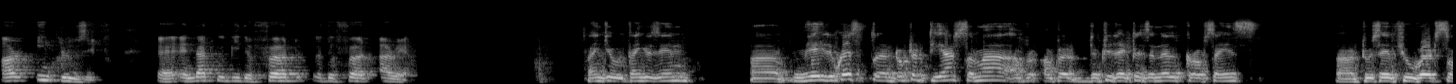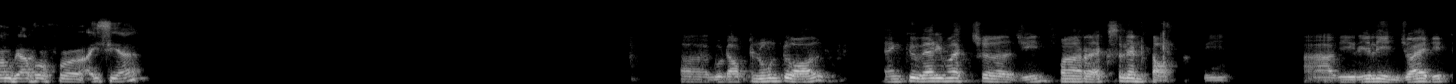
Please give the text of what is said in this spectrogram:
are inclusive. Uh, and that would be the third, the third area. Thank you. Thank you, Zain. Uh, may I request Dr. T.R. Sharma, after, Deputy Director General Crop Science, to say a few words on behalf of ICAR? Uh, good afternoon to all. Thank you very much, uh, Jean, for excellent talk. We, uh, we really enjoyed it,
